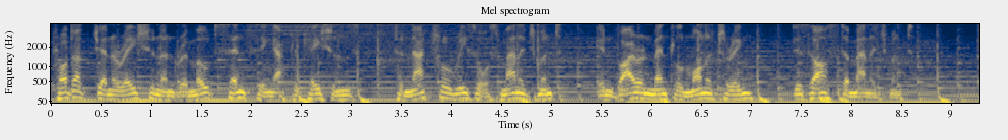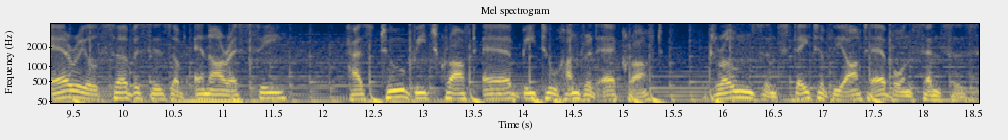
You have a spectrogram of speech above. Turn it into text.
product generation and remote sensing applications to natural resource management, environmental monitoring, disaster management. Aerial Services of NRSC has two Beechcraft Air B200 aircraft, drones and state-of-the-art airborne sensors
